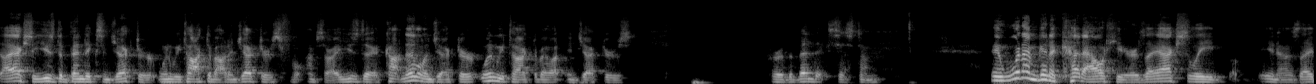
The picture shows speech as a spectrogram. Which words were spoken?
I actually used a Bendix injector when we talked about injectors. For, I'm sorry, I used a Continental injector when we talked about injectors for the Bendix system. And what I'm going to cut out here is I actually, you know, as I,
